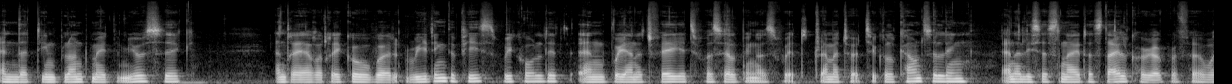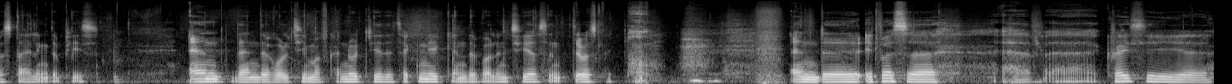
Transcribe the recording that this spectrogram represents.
and that Dean Blunt made the music. Andrea Rodrigo were reading the piece, we called it, and Brianna Tveit was helping us with dramaturgical counseling. Annalisa Snyder, style choreographer, was styling the piece. And then the whole team of Kanuti, the technique, and the volunteers, and there was like. and uh, it was a, a, a crazy, uh,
